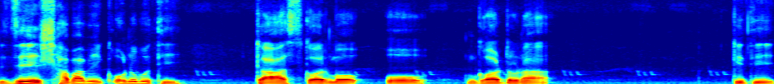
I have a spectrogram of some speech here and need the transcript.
যে স্বাভাবিক অনুভূতি, কাজকর্ম ও ঘটনা কৃতি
